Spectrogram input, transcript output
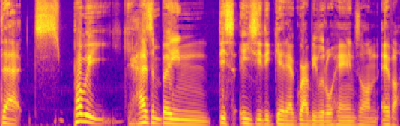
that probably hasn't been this easy to get our grubby little hands on ever.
